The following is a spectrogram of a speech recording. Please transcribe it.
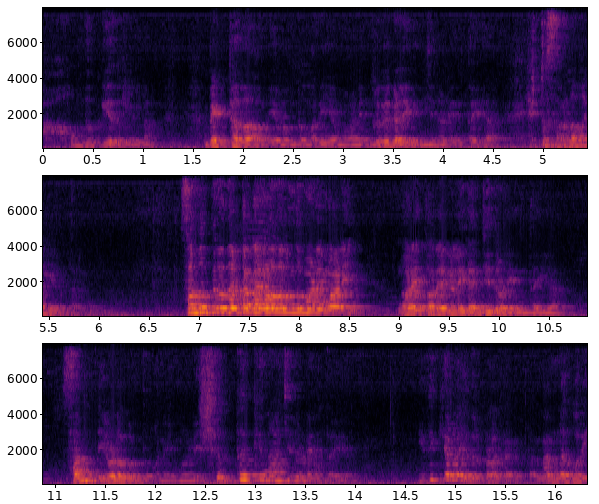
ಯಾವುದಕ್ಕೂ ಎದುರಲಿಲ್ಲ ಬೆಟ್ಟದ ಮೇಲೊಂದು ಮನೆಯ ಮಾಡಿ ಮೃಗಗಳಿಗೆ ಎಂಜಿನಡೆ ಅಂತಯ್ಯ ಎಷ್ಟು ಸರಳವಾಗಿ ಹೇಳ್ತಾರೆ. ಸಮುದ್ರದ ಟನಗಳಲ್ಲೊಂದು ಮನೆ ಮಾಡಿ, ನೊರೆ ತೊರೆಗಳಿಗೆ ಅಂಜಿದೊಡೆ ಅಂತಯ್ಯ ಸಂತೆಯೊಳಗೊಂದು ಮನೆ ಮಾಡಿ, ಶಬ್ದಕ್ಕೆ ನಾಚಿದೊಡೆ ಅಂತಯ್ಯ ಇದಕ್ಕೆಲ್ಲ ಎದುರ್ಕೊಳಕ್ಕಾಗತ್ತ ನನ್ನ ಗುರಿ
